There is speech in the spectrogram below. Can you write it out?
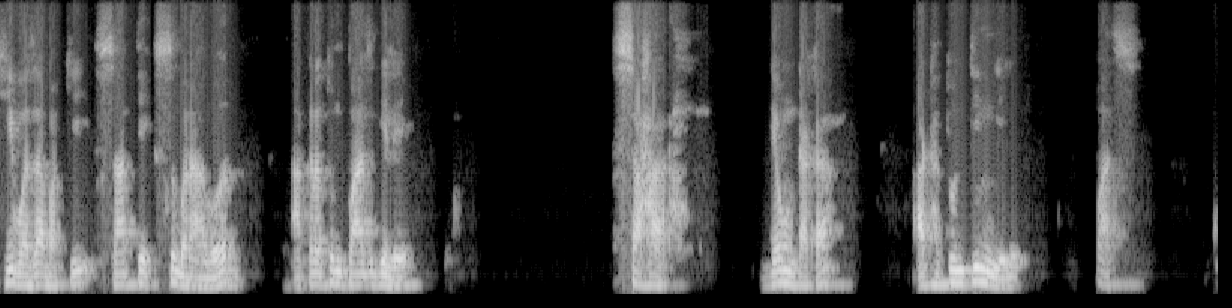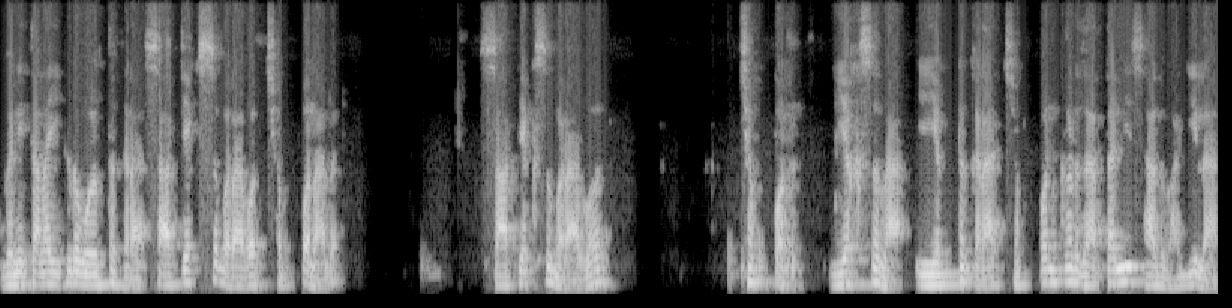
ही वजाबाकी सात एक्स बराबर अकरातून पाच गेले सहा. देऊन टाका. आठातून तीन गेले. पाच. गणिताला इकडं वळतं करा. सात एक्स बराबर छप्पन आलं. सात एक्स बराबर छप्पन. यक्षला एकट करा. छप्पन कड जाताना सात भागीला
